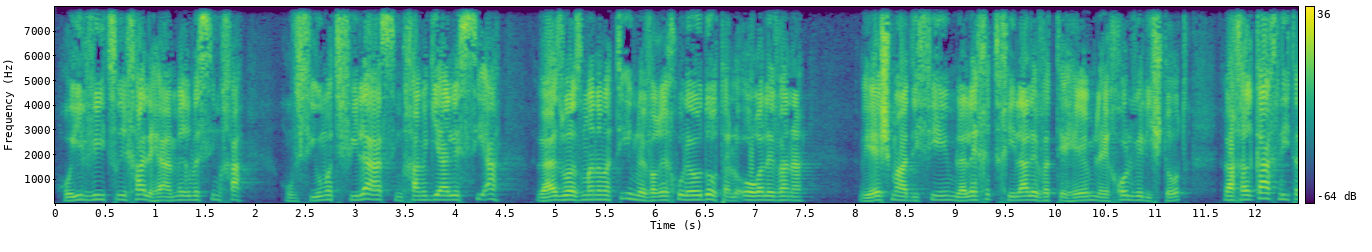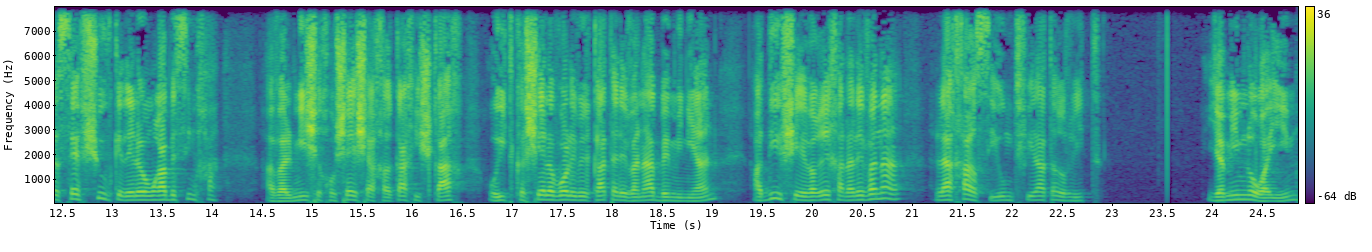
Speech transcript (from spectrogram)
הואיל והיא צריכה להיאמר בשמחה, ובסיום התפילה השמחה מגיעה לשיאה, ואז הוא הזמן המתאים לברך ולהודות על אור הלבנה. ויש מעדיפים ללכת תחילה לבתיהם, לאכול ולשתות, ואחר כך להתאסף שוב כדי לאומרה בשמחה. אבל מי שחושש שאחר כך ישכח, או יתקשה לבוא לברכת הלבנה במניין, עדיף שיברך על הלבנה לאחר סיום תפילת ערבית. ימים נוראים,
